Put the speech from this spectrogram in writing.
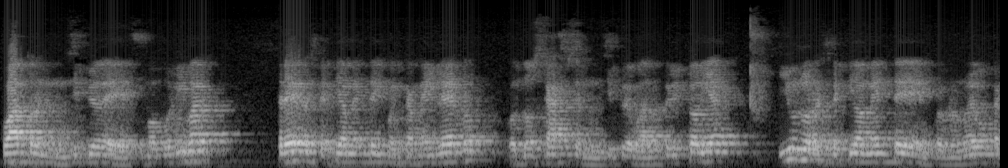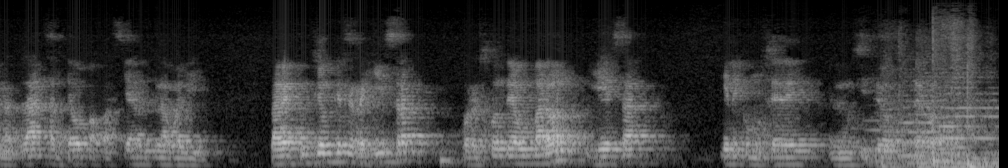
4 en el municipio de Simón Bolívar, 3 respectivamente en Cuencamé y Lerdo, con dos casos en el municipio de Guadalupe Victoria y uno respectivamente en Pueblo Nuevo, Canatlán, Santiago Papaciano y. La defunción que se registra corresponde a un varón y esa tiene como sede el municipio de Roma.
